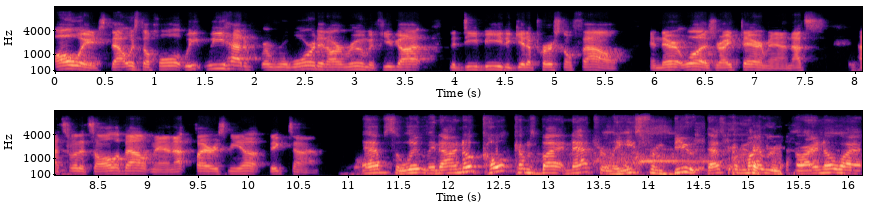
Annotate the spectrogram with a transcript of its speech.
Always. That was the whole. We we had a reward in our room if you got the DB to get a personal foul, and there it was, right there, man. That's that's what it's all about, man. That fires me up big time. Absolutely. Now I know Colt comes by it naturally. He's from Butte. That's where my roots are. I know why.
